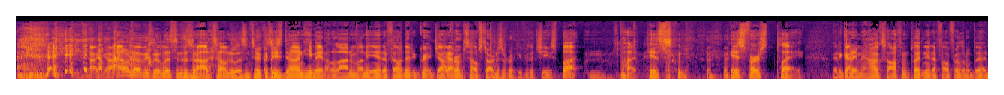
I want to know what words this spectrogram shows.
he got I don't know if he's going to listen to this, and I'll tell him to listen to it because he's done. He made a lot of money in the NFL, did a great job Yeah. for himself, started as a rookie for the Chiefs. But But his his first play, we had a guy named Alex Hoffman played in the NFL for a little bit.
